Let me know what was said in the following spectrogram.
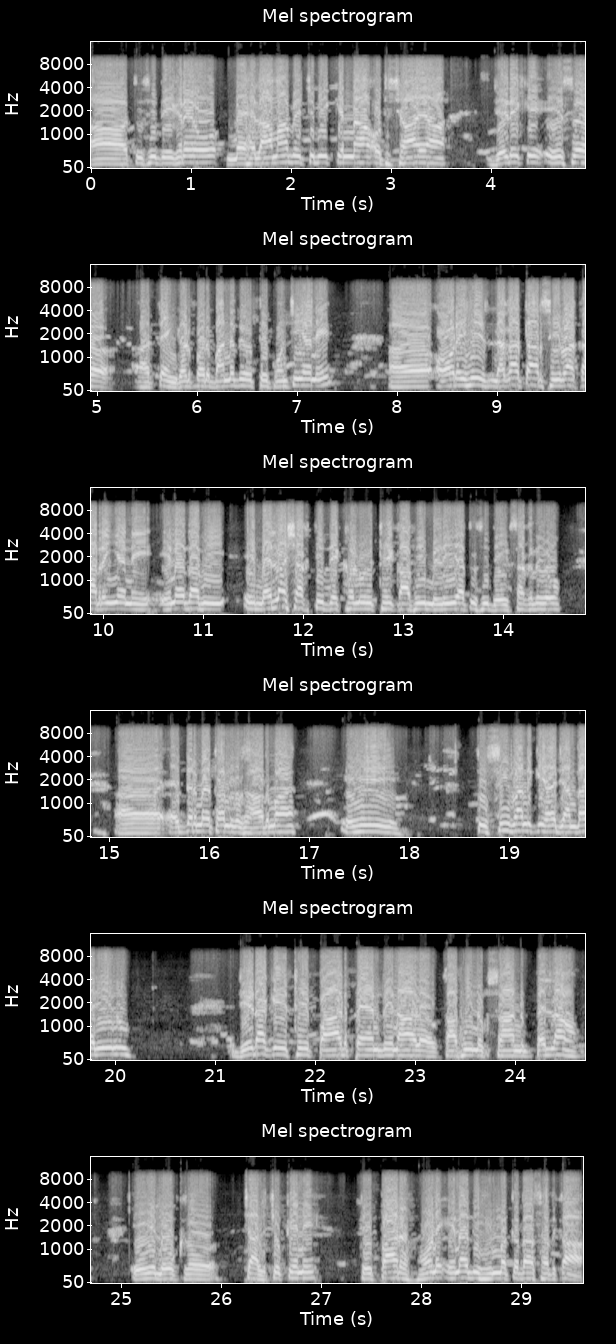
ਆ ਤੁਸੀਂ ਦੇਖ ਰਹੇ ਹੋ ਮਹਿਲਾਵਾਂ ਵਿੱਚ ਵੀ ਕਿੰਨਾ ਉਤਸ਼ਾਹ ਆ ਜਿਹੜੇ ਕਿ ਇਸ ਅ, ਢੈਂਗੜਪੁਰ ਬੰਨ ਦੇ ਉੱਤੇ ਪਹੁੰਚੀਆਂ ਨੇ। ਔਰ ਇਹ ਲਗਾਤਾਰ ਸੇਵਾ ਕਰ ਰਹੀਆਂ ਨੇ। ਇਹਨਾਂ ਦਾ ਵੀ ਇਹ ਮਹਿਲਾ ਸ਼ਕਤੀ ਦੇਖਣ ਨੂੰ ਇੱਥੇ ਕਾਫੀ ਮਿਲੀ ਆ ਤੁਸੀਂ ਦੇਖ ਸਕਦੇ ਹੋ। ਇੱਧਰ ਮੈਂ ਤੁਹਾਨੂੰ ਦਿਖਾ ਦਵਾਂ ਇਹ ਤੁਸੀ ਬੰਨ ਕਿਹਾ ਜਾਂਦਾ ਜੀ ਇਹਨੂੰ ਜਿਹੜਾ ਕਿ ਇੱਥੇ ਪਾੜ ਪੈਣ ਦੇ ਨਾਲ ਕਾਫੀ ਨੁਕਸਾਨ ਪਹਿਲਾਂ ਇਹ ਲੋਕ ਝੱਲ ਚੁੱਕੇ ਨੇ। ਤੇ ਪਰ ਹੁਣ ਇਹਨਾਂ ਦੀ ਹਿੰਮਤ ਦਾ ਸਦਕਾ,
